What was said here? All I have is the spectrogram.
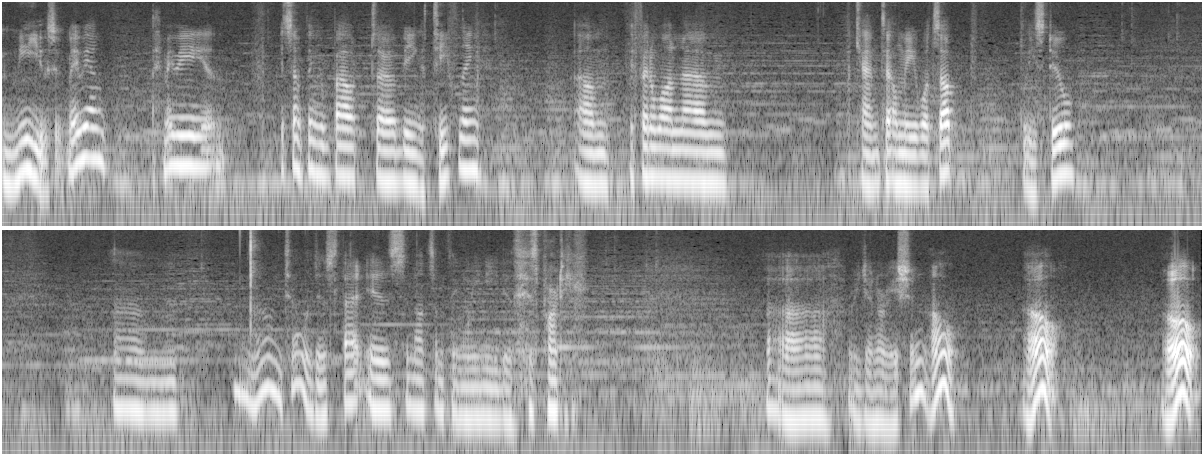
me use it. Maybe I'm, maybe uh, it's something about uh, being a tiefling. Um, if anyone um, can tell me what's up, please do. Um, no intelligence. That is not something we need in this party. uh, regeneration. Oh, oh, oh.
